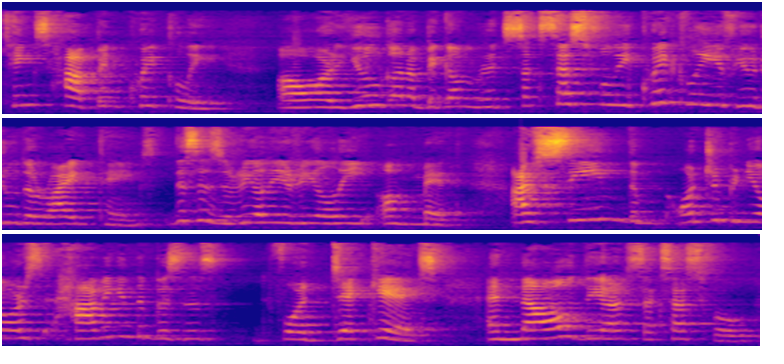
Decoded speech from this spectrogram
things happen quickly or you're gonna become rich successfully quickly if you do the right things. This is really, really a myth. I've seen the entrepreneurs having in the business for decades and now they are successful.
